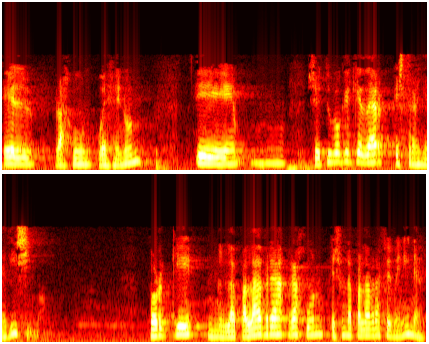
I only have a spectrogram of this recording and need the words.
el Rahum Wehenun, eh, mm, se tuvo que quedar extrañadísimo, porque la palabra Rahun es una palabra femenina.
